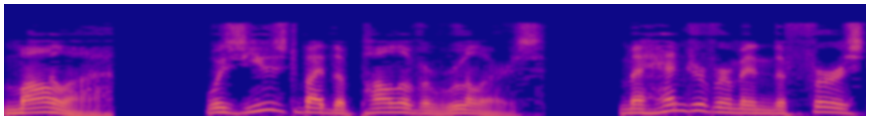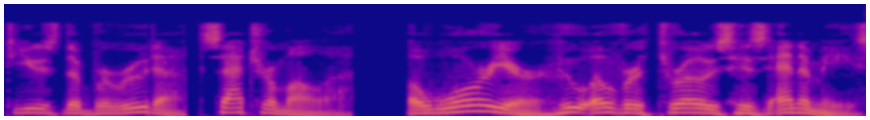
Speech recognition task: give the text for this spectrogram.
mala, was used by the Pallava rulers. Mahendravarman I used the Biruda, Satramala, a warrior who overthrows his enemies,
